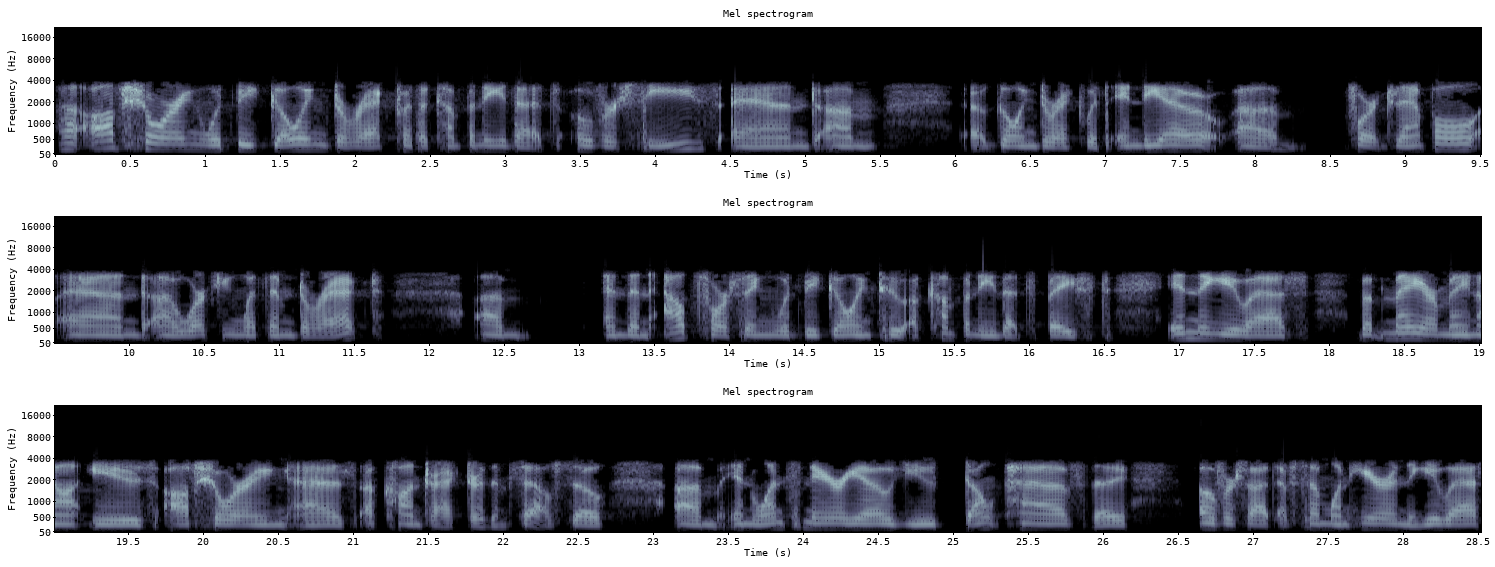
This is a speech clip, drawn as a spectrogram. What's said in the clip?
Uh, offshoring would be going direct with a company that's overseas and um, uh, going direct with India, um, for example, and uh, working with them direct. Um, and then outsourcing would be going to a company that's based in the U.S. but may or may not use offshoring as a contractor themselves. So, um, in one scenario, you don't have the oversight of someone here in the U.S.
